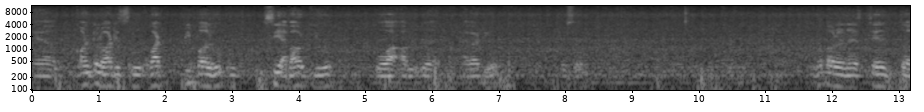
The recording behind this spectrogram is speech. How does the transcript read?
Uh, control what is what people who see about you or um, uh, about you. So, no problem. Has changed the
